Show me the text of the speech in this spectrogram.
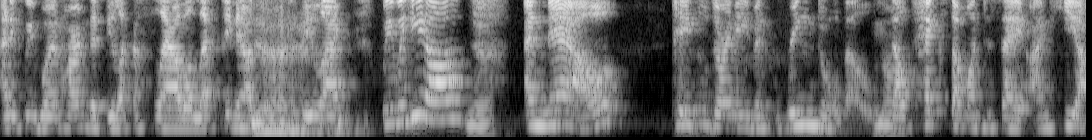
and if we weren't home, there'd be like a flower left in our door to be like, "We were here." Yeah. And now people don't even ring doorbells. No. They'll text someone to say, I'm here.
